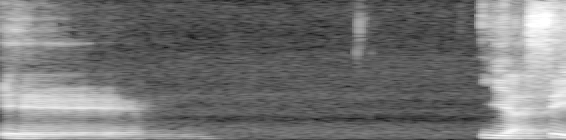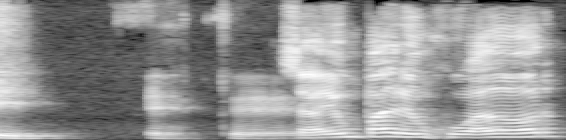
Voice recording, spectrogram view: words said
eh, y así. Este, o sea, hay un padre de un jugador.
